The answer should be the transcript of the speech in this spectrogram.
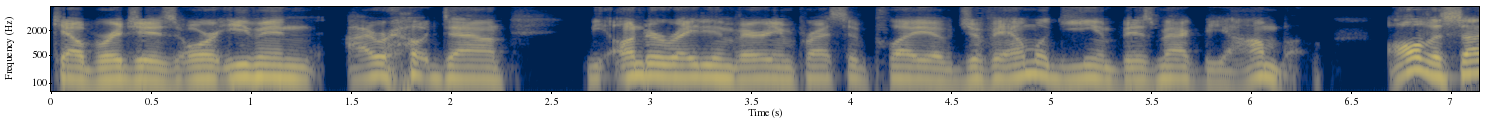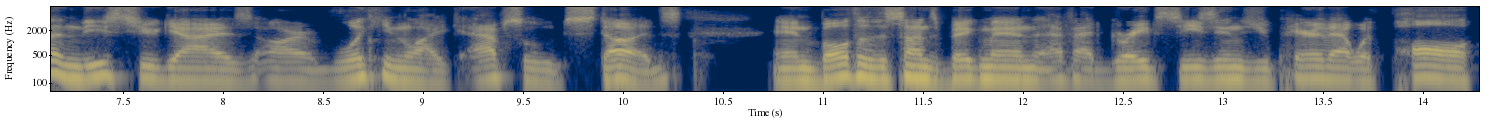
Kel Bridges, or even I wrote down the underrated and very impressive play of JaVale McGee and Bismack Biyombo. All of a sudden, these two guys are looking like absolute studs. And both of the Suns' big men have had great seasons. You pair that with Paul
